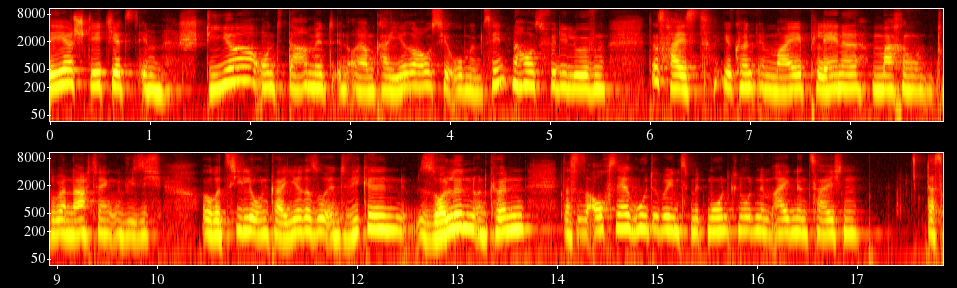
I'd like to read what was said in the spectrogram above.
Der steht jetzt im Stier und damit in eurem Karrierehaus, hier oben im 10. Haus für die Löwen. Das heißt, ihr könnt im Mai Pläne machen und darüber nachdenken, wie sich eure Ziele und Karriere so entwickeln sollen und können. Das ist auch sehr gut übrigens mit Mondknoten im eigenen Zeichen. Das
